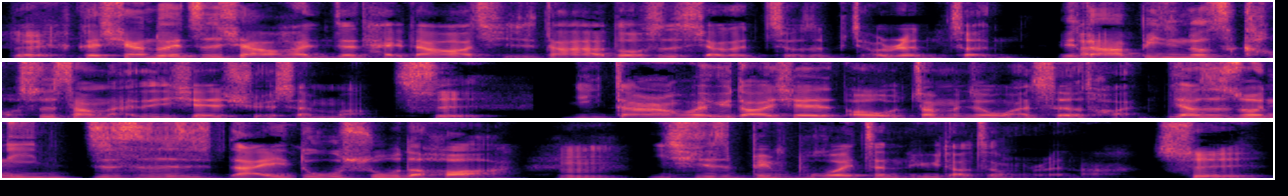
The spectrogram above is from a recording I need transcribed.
对，可相对之下的话，你在台大的话，其实大家都是相对就是比较认真，因为大家毕竟都是考试上来的一些学生嘛。是。你当然会遇到一些哦，专门就玩社团。要是说你只是来读书的话，嗯，你其实并不会真的遇到这种人啊。是，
